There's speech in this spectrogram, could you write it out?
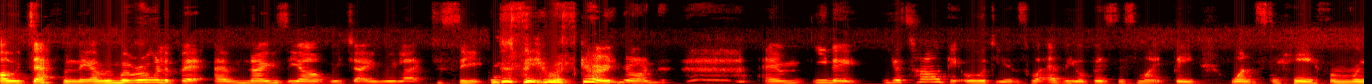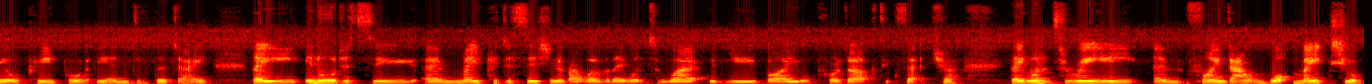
Oh, definitely. I mean, we're all a bit um, nosy, aren't we, Jane? We like to see to see what's going on. Um, you know, your target audience, whatever your business might be, wants to hear from real people at the end of the day. They, in order to um, make a decision about whether they want to work with you, buy your product, etc., they want to really um, find out what makes your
